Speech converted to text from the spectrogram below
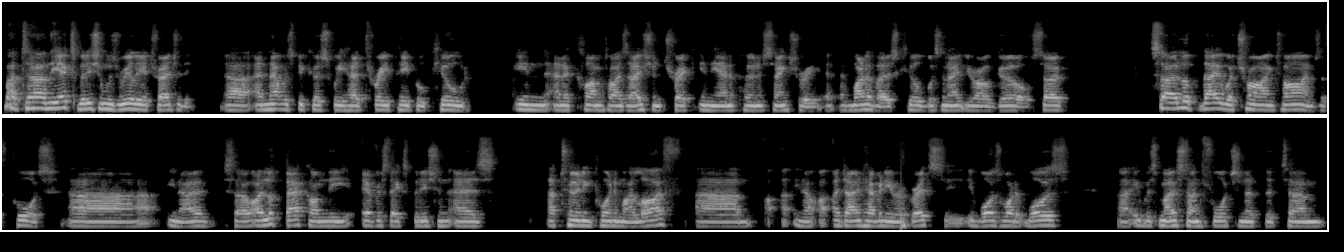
But uh, the expedition was really a tragedy, uh, and that was because we had three people killed in an acclimatization trek in the Annapurna Sanctuary, and one of those killed was an eight-year-old girl. So so look, they were trying times, of course. Uh, you know, so I look back on the Everest expedition as a turning point in my life. Um, you know, I don't have any regrets. It was what it was. Uh, it was most unfortunate that um,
